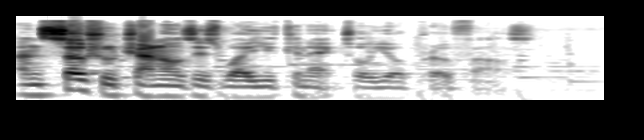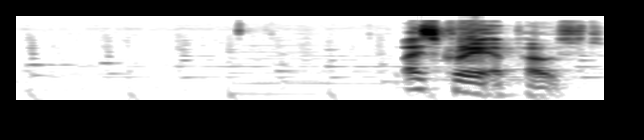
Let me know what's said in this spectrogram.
And social channels is where you connect all your profiles. Let's create a post.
